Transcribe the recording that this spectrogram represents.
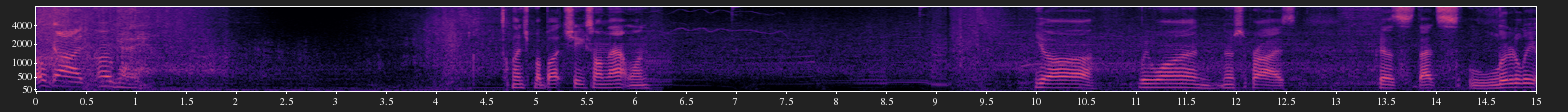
Oh God, okay. Clench my butt cheeks on that one. Yeah, we won. No surprise. Because that's literally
